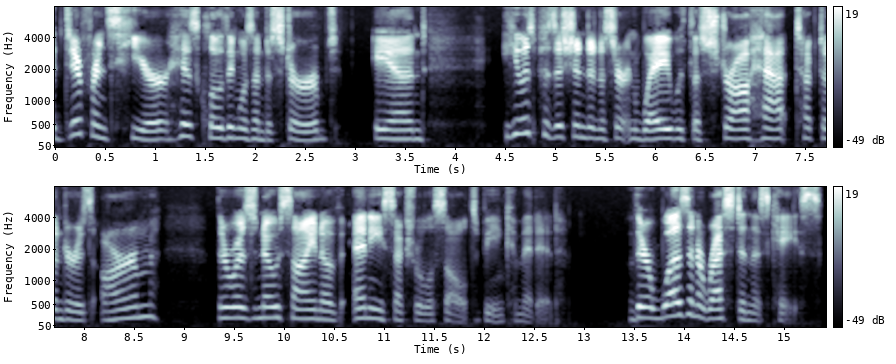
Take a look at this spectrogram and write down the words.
a difference here. His clothing was undisturbed, and he was positioned in a certain way with the straw hat tucked under his arm. There was no sign of any sexual assault being committed. There was an arrest in this case.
